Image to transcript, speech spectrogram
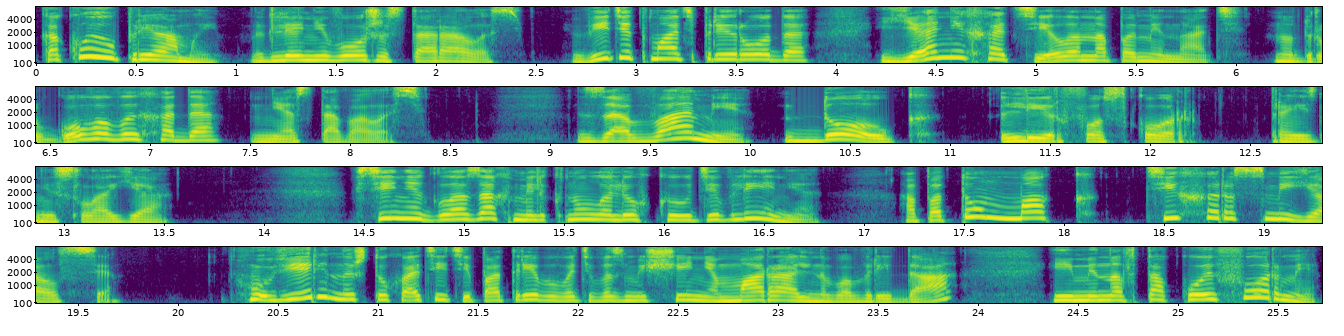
«Какой упрямый, для него же старалась. Видит мать природа, я не хотела напоминать, но другого выхода не оставалось. «За вами долг, Лирфоскор», — произнесла я. В синих глазах мелькнуло легкое удивление, а потом маг тихо рассмеялся. «Уверены, что хотите потребовать возмещения морального вреда именно в такой форме?»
